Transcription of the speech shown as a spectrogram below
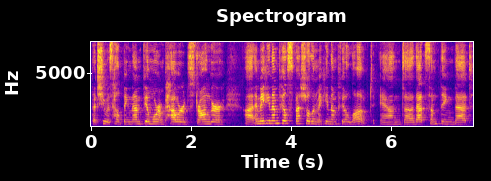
that she was helping them feel more empowered, stronger, uh, and making them feel special and making them feel loved. And uh, that's something that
